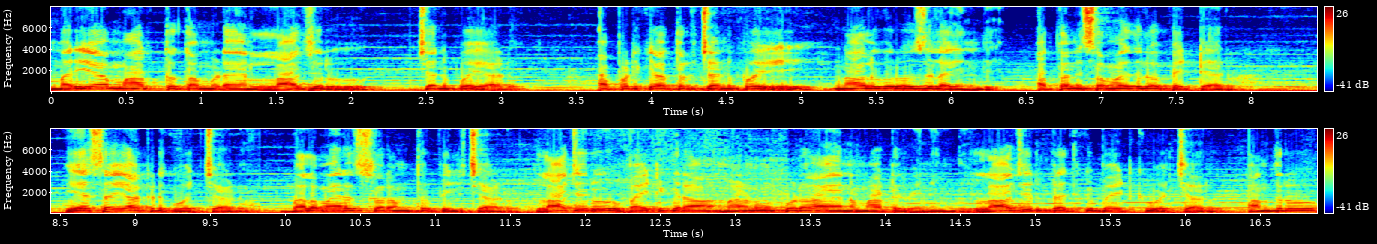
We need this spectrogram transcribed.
మరియా మార్త తమ్ముడైన లాజరు చనిపోయాడు. అప్పటికి అతడు చనిపోయి నాలుగు రోజులు అయింది అతన్ని సమాధిలో పెట్టారు. ఏసయ్య అక్కడికి వచ్చాడు. బలమైన స్వరంతో పిలిచాడు. లాజరు బయటికి రా మరణం కూడా ఆయన మాట వినింది. లాజరు బ్రతికి బయటికి వచ్చారు. అందరూ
